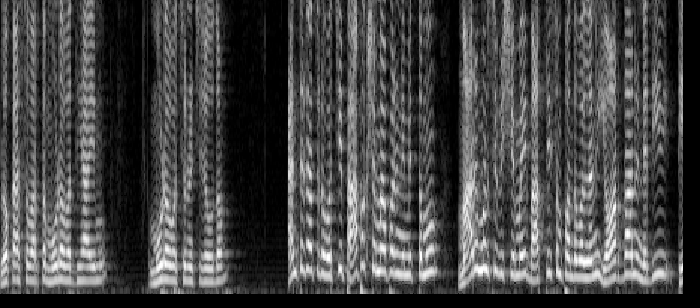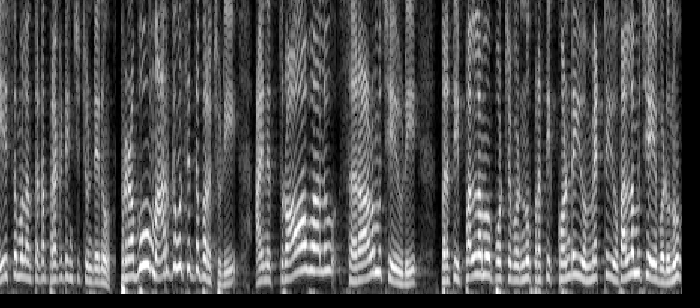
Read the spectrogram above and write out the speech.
లోకాస్వార్త మూడవ అధ్యాయము మూడవ వచ్చి నుంచి చదువుదాం. అంతటా అతడు వచ్చి పాపక్షమాపణ నిమిత్తము మారు మనసు విషయమై బాప్తీసం పొందవలనని యోర్దాను నది దేశములంతటా ప్రకటించుచుండెను. ప్రభు మార్గము సిద్ధపరచుడి ఆయన త్రోవలు సరళము చేయుడి ప్రతి పల్లము పోడ్చబడును ప్రతి కొండయు మెట్టయు పల్లము చేయబడును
